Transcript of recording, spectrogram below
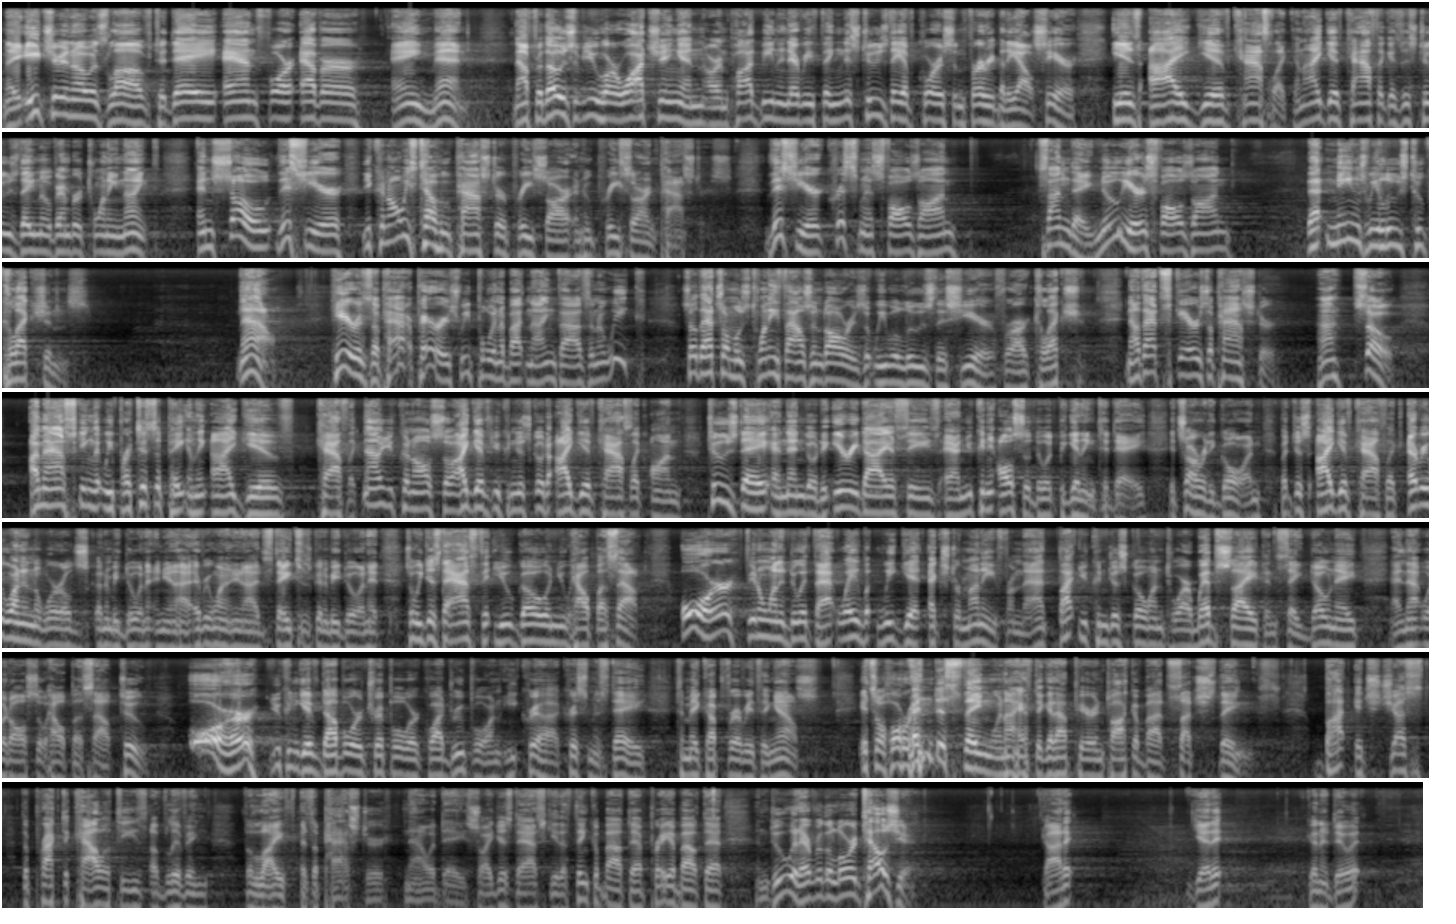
May each of you know his love today and forever. Amen. Now, for those of you who are watching and are in Podbean and everything, this Tuesday, of course, and for everybody else here, is I Give Catholic. And I Give Catholic is this Tuesday, November 29th. And so this year, you can always tell who pastor priests are and who priests aren't pastors. This year, Christmas falls on Sunday, New Year's falls on. That means we lose two collections. Now, here is a par- parish, we pull in about 9000 a week. So that's almost $20,000 that we will lose this year for our collection. Now that scares a pastor, huh? So I'm asking that we participate in the I Give Catholic. Now you can also, I give, you can just go to I Give Catholic on Tuesday and then go to Erie Diocese, and you can also do it beginning today. It's already going, but just I Give Catholic. Everyone in the world's going to be doing it, and United, everyone in the United States is going to be doing it. So we just ask that you go and you help us out. Or if you don't want to do it that way, but we get extra money from that. But you can just go onto our website and say donate, and that would also help us out too. Or you can give double or triple or quadruple on uh, Christmas Day to make up for everything else. It's a horrendous thing when I have to get up here and talk about such things, but it's just the practicalities of living the life as a pastor nowadays. So I just ask you to think about that, pray about that, and do whatever the Lord tells you. Got it? Get it? Gonna do it?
